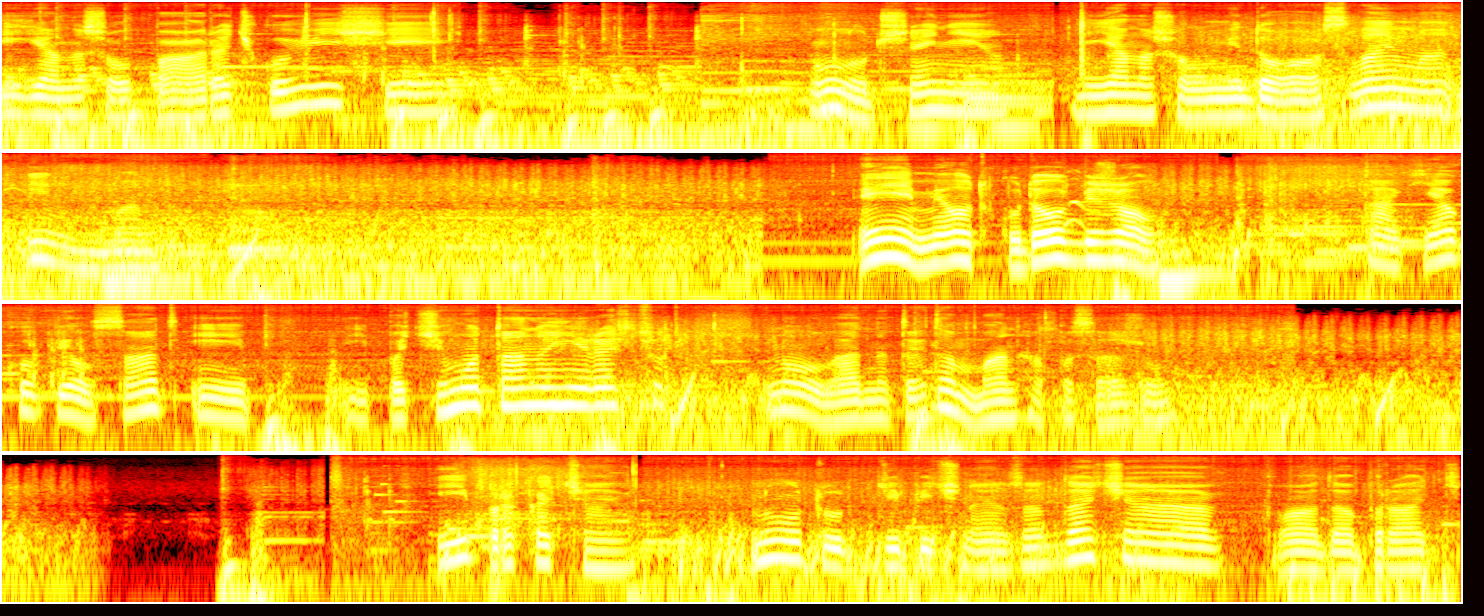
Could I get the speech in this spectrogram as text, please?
И я нашел парочку вещей улучшение. Я нашел медового слайма и ман. Эй, мед, куда убежал? Так, я купил сад и... И почему-то оно не растет. Ну ладно, тогда манго посажу. И прокачаю. Ну, тут типичная задача подобрать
